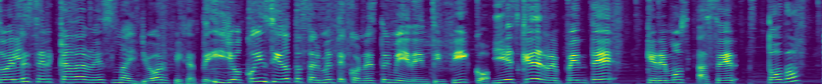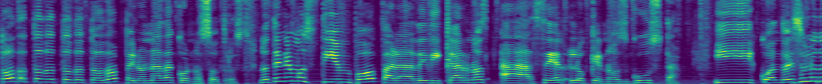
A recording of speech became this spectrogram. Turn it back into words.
suele ser cada vez mayor, fíjate. Y yo coincido totalmente con esto y me identifico. Y es que de repente queremos hacer todo, todo, todo, todo, todo, pero nada con nosotros. No tenemos tiempo para dedicarnos a hacer lo que nos gusta. Y cuando eso lo,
